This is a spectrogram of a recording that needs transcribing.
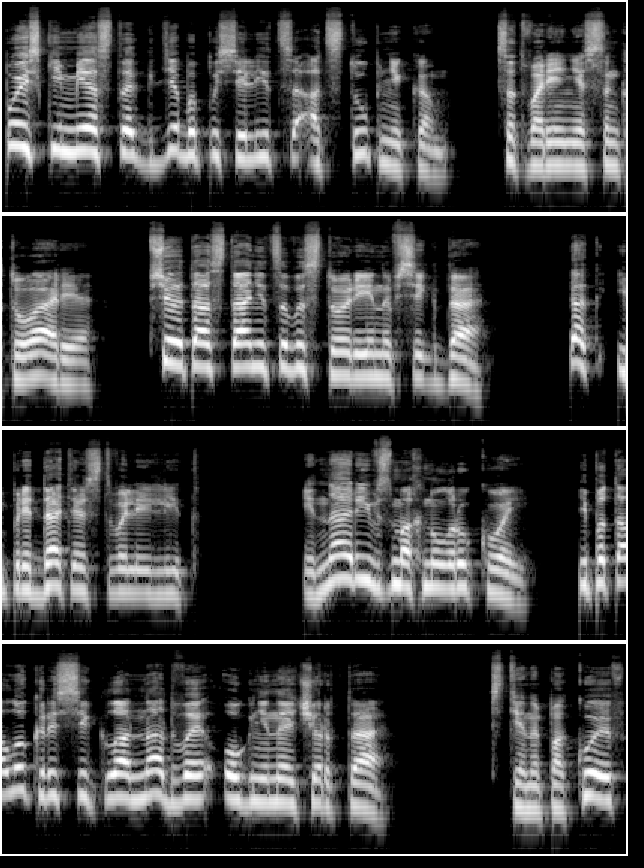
поиски места, где бы поселиться отступникам, сотворение санктуария – все это останется в истории навсегда, как и предательство Лилит. Инарий взмахнул рукой, и потолок рассекла надвое огненная черта. Стены покоев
